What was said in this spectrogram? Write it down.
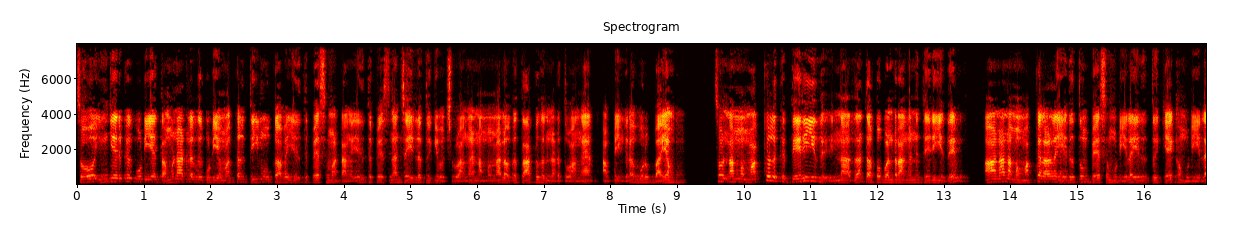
சோ இங்க இருக்கக்கூடிய தமிழ்நாட்டுல இருக்கக்கூடிய மக்கள் திமுகவை எதிர்த்து பேச மாட்டாங்க. எதிர்த்து பேசினா ஜெயில தூக்கி வச்சிருவாங்க நம்ம மேல வந்து தாக்குதல் நடத்துவாங்க அப்படிங்கிற ஒரு பயம். சோ நம்ம மக்களுக்கு தெரியுது இன்னார்தான் தப்பு பண்றாங்கன்னு தெரியுது. ஆனா நம்ம மக்களால எதிர்த்தும் பேச முடியல எதிர்த்து கேட்க முடியல.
